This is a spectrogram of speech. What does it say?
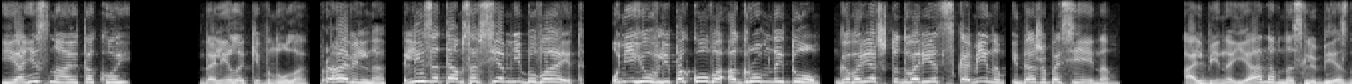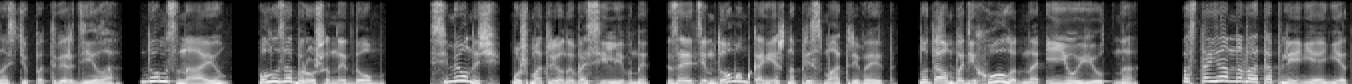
«Я не знаю такой». Далила кивнула. «Правильно, Лиза там совсем не бывает. У нее в Липаково огромный дом. Говорят, что дворец с камином и даже бассейном». Альбина Яновна с любезностью подтвердила. «Дом знаю. Полузаброшенный дом. Семёныч, муж Матрёны Васильевны, за этим домом, конечно, присматривает. Но там поди холодно и неуютно. Постоянного отопления нет.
